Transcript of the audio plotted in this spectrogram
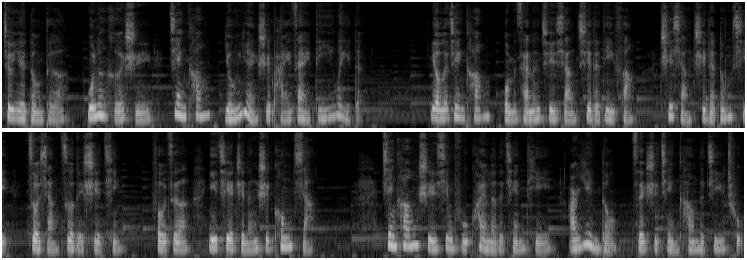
就越懂得。无论何时，健康永远是排在第一位的。有了健康，我们才能去想去的地方，吃想吃的东西，做想做的事情。否则，一切只能是空想。健康是幸福快乐的前提，而运动则是健康的基础。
